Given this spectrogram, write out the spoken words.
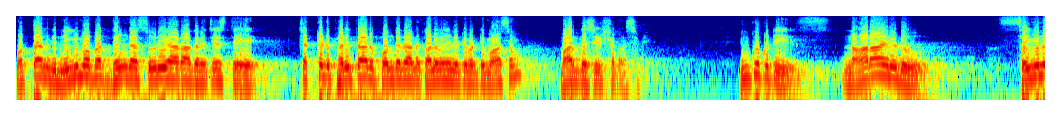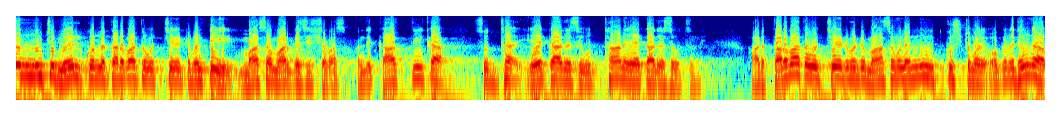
మొత్తానికి నియమబద్ధంగా సూర్యారాధన చేస్తే చక్కటి ఫలితాలు పొందడానికి అనువైనటువంటి మాసం మార్గశీర్ష మాసమే. ఇంకొకటి నారాయణుడు శయనం నుంచి మేల్కొన్న తర్వాత వచ్చేటువంటి మాసం మార్గశీర్ష మాసం. అంటే కార్తీక శుద్ధ ఏకాదశి ఉత్థాన ఏకాదశి అవుతుంది. ఆ తర్వాత వచ్చేటువంటి మాసములన్నీ ఉత్కృష్టమని ఒక విధంగా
